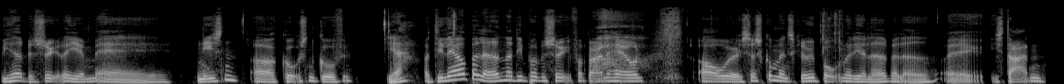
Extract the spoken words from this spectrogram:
vi havde besøg derhjemme af Nissen og Gåsen Guffe. Ja, Og de laver ballade, når de er på besøg fra børnehaven. Og øh, så skulle man skrive i bogen, når de har lavet ballade. Og øh, i starten,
